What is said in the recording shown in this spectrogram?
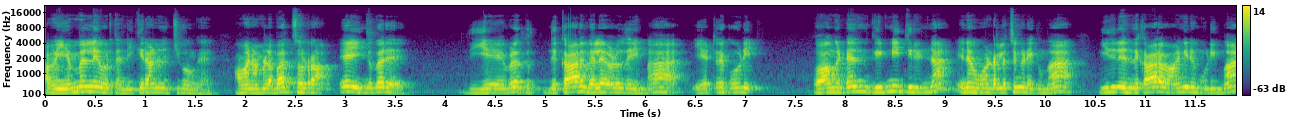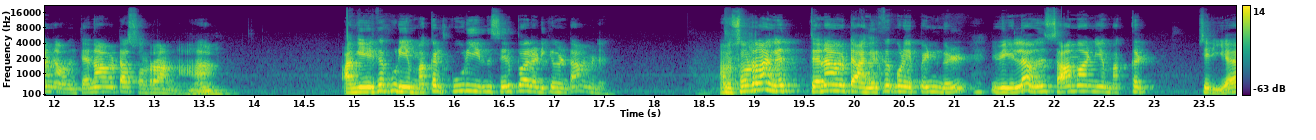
அவன் எம்எல்ஏ ஒருத்தன் நிற்கிறான்னு வச்சுக்கோங்க. அவன் நம்மளை பார்த்து சொல்கிறான் ஏய் இங்கே பாரு. இது எவ்வளோ இந்த கார் விலை எவ்வளோ தெரியுமா? ஏற்ற கோடி. வாங்கிட்ட கிட்னி திருடினா என்ன ஒன்றரை லட்சம் கிடைக்குமா? இதில் இந்த காரை வாங்கிட முடியுமான்னு அவன் தெனாவட்டா சொல்கிறான்னா. அங்கே இருக்கக்கூடிய மக்கள் கூடி இருந்து செருப்பால் அடிக்க வேண்டாம் அவனை. அவன் சொல்கிறாங்க தெனாவட்டா அங்கே இருக்கக்கூடிய பெண்கள் இவையெல்லாம் வந்து சாமானிய மக்கள். சரியா?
